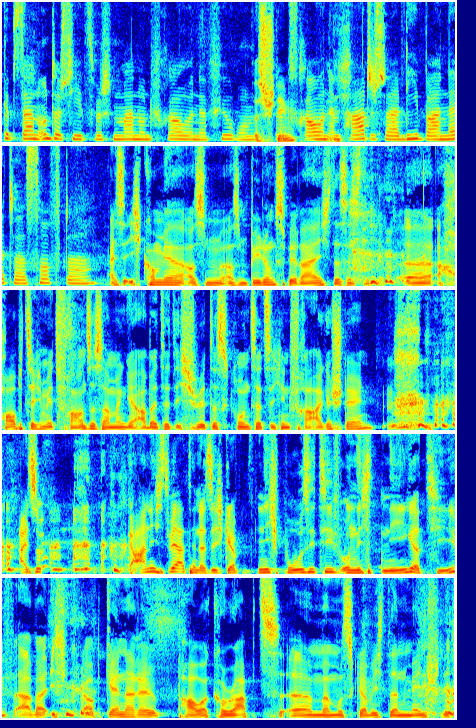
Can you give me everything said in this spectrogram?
gibt es da einen Unterschied zwischen Mann und Frau in der Führung. Das stimmt. Sind Frauen empathischer, lieber, netter, softer. Also ich komme ja aus dem, aus dem Bildungsbereich, das heißt, ich habe äh, hauptsächlich mit Frauen zusammengearbeitet. Ich würde das grundsätzlich in Frage stellen. Also gar nicht wertend. Also ich glaube nicht positiv und nicht negativ, aber ich glaube generell Power corrupts. Äh, man muss, glaube ich, dann menschlich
